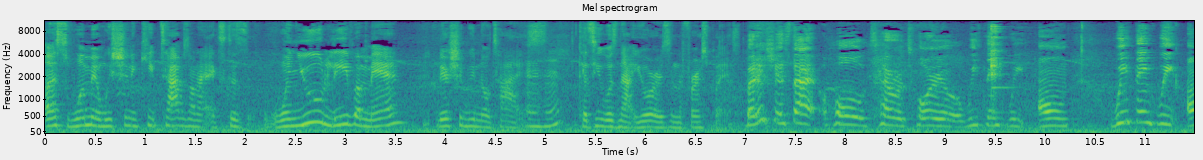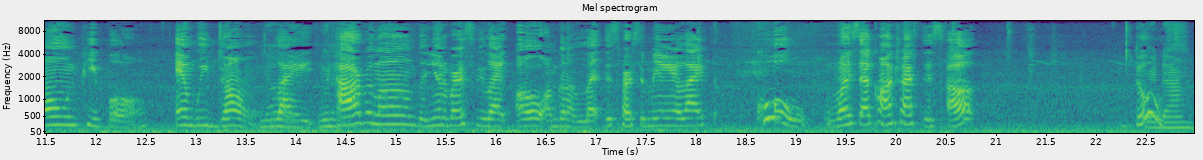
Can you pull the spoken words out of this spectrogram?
us women we shouldn't keep tabs on our ex because when you leave a man, there should be no ties mm-hmm. because he was not yours in the first place. But it's just that whole territorial. We think we own. We think we own people, and we don't. No, like however long the universe be like, oh, I'm gonna let this person be in your life. Cool. Once that contract is up, done.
